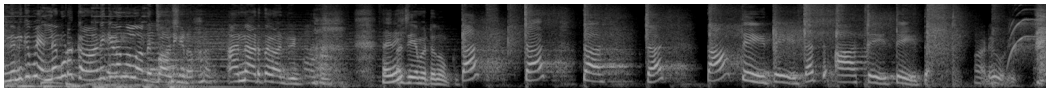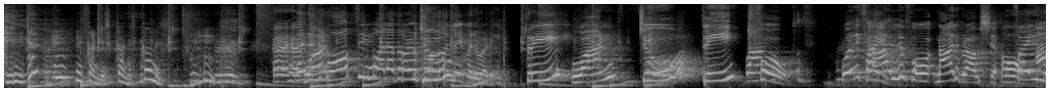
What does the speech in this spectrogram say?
നിനക്കിപ്പോ എല്ലാം കൂടെ കാണിക്കണം എന്നുള്ളതാണ് ഇപ്പൊ ആവശ്യം. എന്നാ അടുത്ത കാണിട്ട് ചെയ്യാൻ പറ്റും നോക്ക്. അടിപൊളി. ബോക്സിംഗ് എളുപ്പമൊന്നുമല്ല ഈ പരിപാടി? Three one two three four ഒരു കാലിൽ ഫോർ നാല് പ്രാവശ്യം. Five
